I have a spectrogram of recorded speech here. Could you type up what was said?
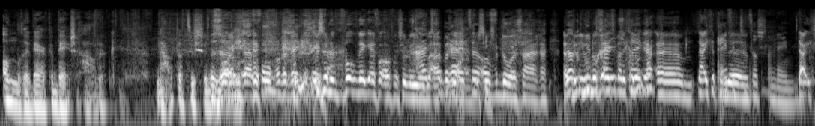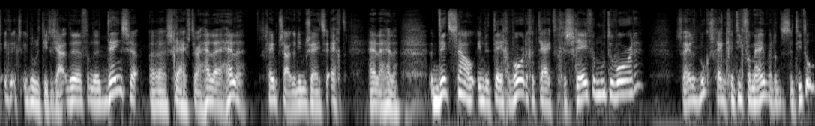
andere werken bezighouden. Nou, dat is een We zullen mooi- hem daar volgende week eens We zullen even het volgende week even over... Zullen uitgebreid ja, eh, over doorzagen. Uh, Welke willen jullie nog even wat ik ga doen? Ja, ehm, nou, ik heb een, Even eh, titels alleen. ja, ik, ik, ik, ik noem de titels. Ja. De, van de Deense eh, schrijfster Helle Helle. Geen pseudoniem, zo heet ze echt. Helle Helle. Dit zou in de tegenwoordige tijd geschreven moeten worden. Zo heet het boek. is geen kritiek van mij, maar dat is de titel.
